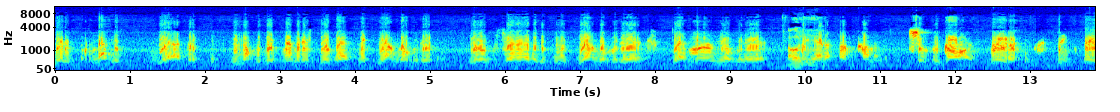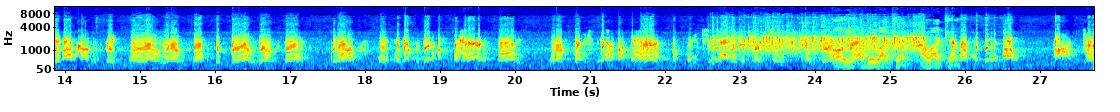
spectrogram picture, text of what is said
Yeah, the Nuggets, yeah, they, you don't forget, remember they still got Nick Young over there. You know what I'm saying? They got Nick Young over there. You got Murray over there. Oh They had yeah. an upcoming shooting guard, Will, Big Will, I call him Big Will, you know what I'm saying? Big Will, you know what I'm saying? You know, and, and don't forget about the Harris boy. You know what I'm saying? Forget about the Harris boy. She having a good team. You know Oh what I'm yeah, I saying? do like him. I like him. And don't forget about Monte,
